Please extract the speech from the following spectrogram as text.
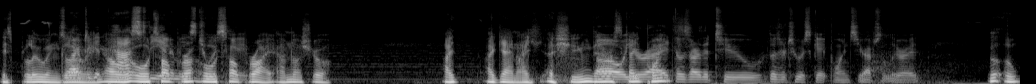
It's blue and So I have to glowing. Oh, or top enemies right, to or top right. I'm not sure. I again, I assume they're oh, escape you're right. points. Those are the two. Those are two escape points. You're absolutely right. Uh oh.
